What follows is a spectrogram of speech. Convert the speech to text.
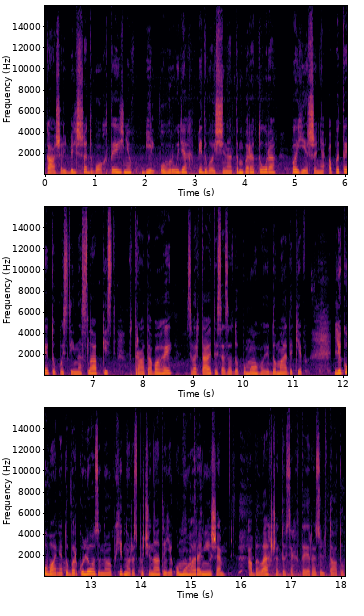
кашель більше двох тижнів, біль у грудях, підвищена температура, погіршення апетиту, постійна слабкість, втрата ваги. Звертайтеся за допомогою до медиків. Лікування туберкульозу необхідно розпочинати якомога раніше, аби легше досягти результату.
